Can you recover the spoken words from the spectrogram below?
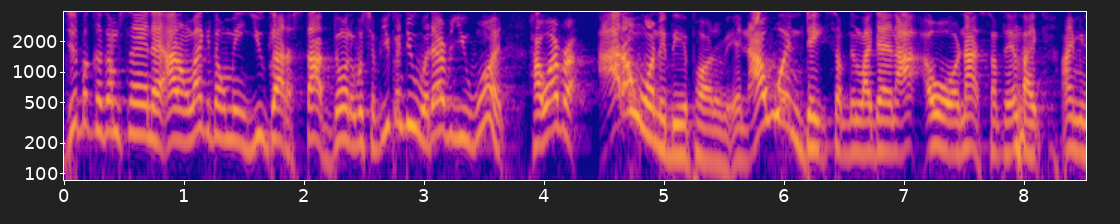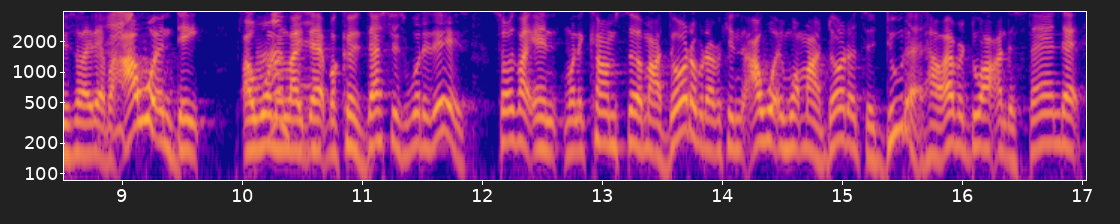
just because I'm saying that I don't like it, don't mean you gotta stop doing it. Which you can do whatever you want. However, I don't want to be a part of it, and I wouldn't date something like that. And I or not something like I mean it's like that, but I wouldn't date. A woman like that because that's just what it is. So it's like, and when it comes to my daughter, whatever, I wouldn't want my daughter to do that. However, do I understand that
